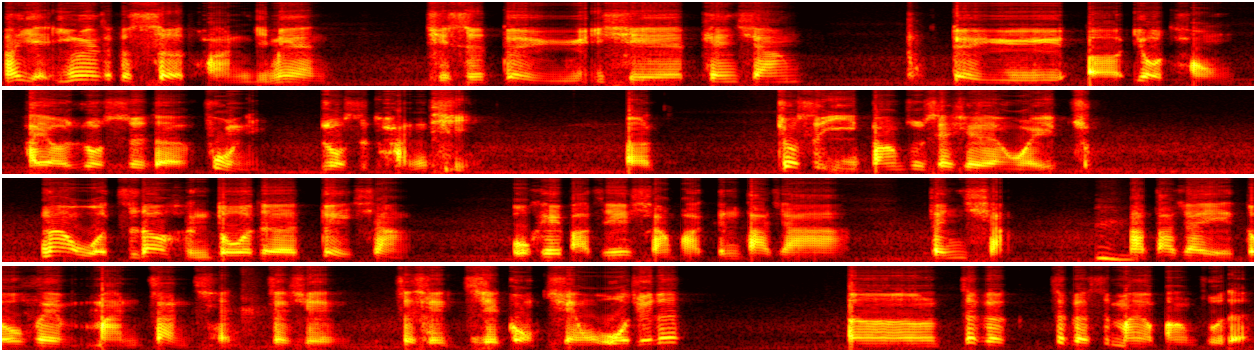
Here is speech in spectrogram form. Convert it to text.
那也因为这个社团里面，其实对于一些偏乡，对于呃幼童还有弱势的妇女、弱势团体，呃，就是以帮助这些人为主。那我知道很多的对象，我可以把这些想法跟大家分享。嗯那大家也都会蛮赞成这些这些这些贡献。我觉得，呃，这个这个是蛮有帮助的。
